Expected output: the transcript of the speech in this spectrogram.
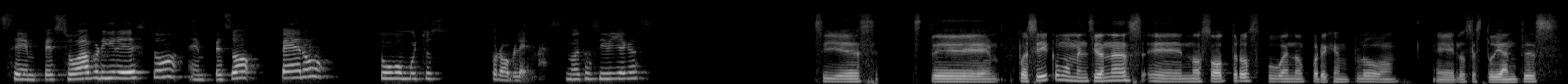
se empezó a abrir esto, empezó, pero tuvo muchos problemas. ¿No es así, Villegas? Sí, es. Este, pues sí, como mencionas, eh, nosotros, bueno, por ejemplo, eh, los estudiantes,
